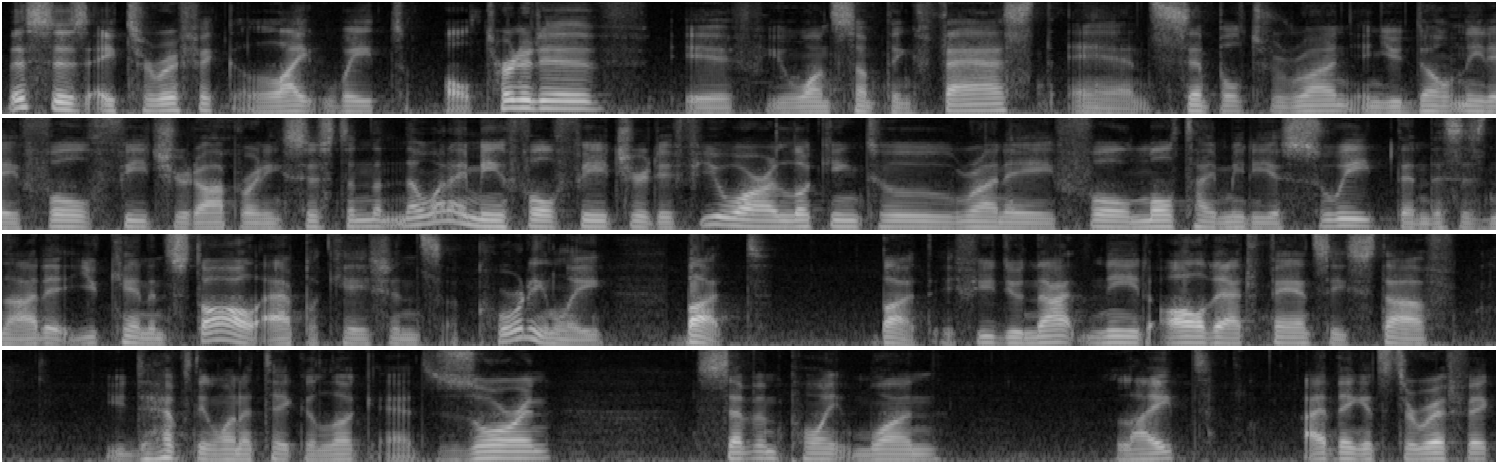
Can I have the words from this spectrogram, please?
This is a terrific lightweight alternative if you want something fast and simple to run and you don't need a full featured operating system. Now what I mean full featured, if you are looking to run a full multimedia suite, then this is not it. You can install applications accordingly, but but if you do not need all that fancy stuff, you definitely want to take a look at Zorin 7.1 Lite. I think it's terrific,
